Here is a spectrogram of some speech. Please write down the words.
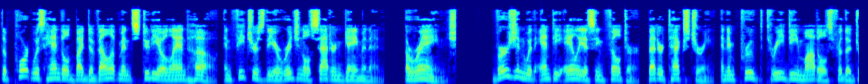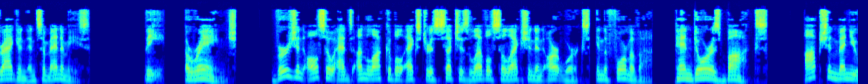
The port was handled by development studio Land Ho, and features the original Saturn game and an «arrange» version with anti-aliasing filter, better texturing, and improved 3D models for the dragon and some enemies. The Arrange version also adds unlockable extras such as level selection and artworks, in the form of a Pandora's Box option menu.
